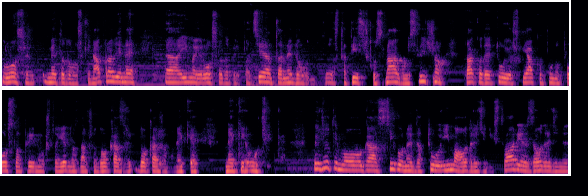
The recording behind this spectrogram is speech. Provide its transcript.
loše metodološki napravljene, imaju loš odabir pacijenata, nedovoljnu statističku snagu i slično, tako da je tu još jako puno posla prije nego što jednoznačno dokažemo neke, neke učinke. Međutim, ovoga, sigurno je da tu ima određenih stvari, jer za određene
